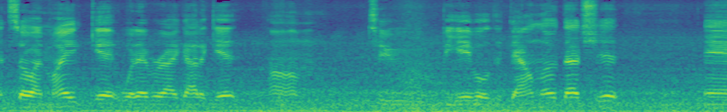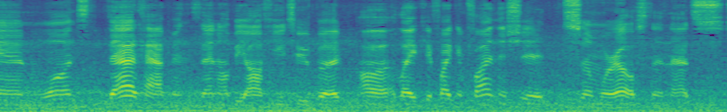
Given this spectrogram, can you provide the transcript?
and so I might get whatever I gotta get um, to be able to download that shit. And once that happens, then I'll be off YouTube. But uh, like, if I can find this shit somewhere else, then that's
